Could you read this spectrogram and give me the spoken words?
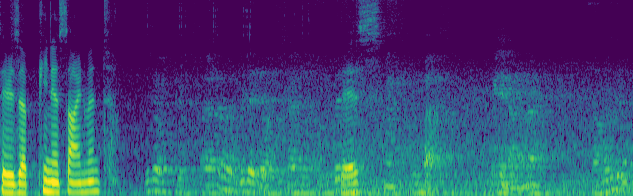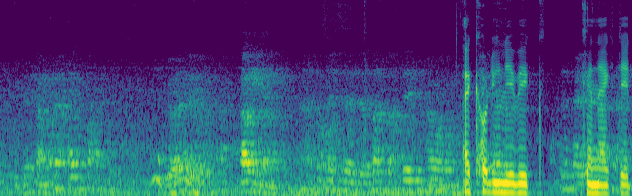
there is a pin assignment. This. Accordingly, we connect it.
